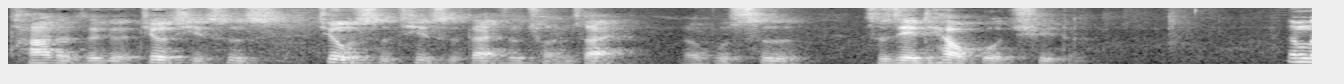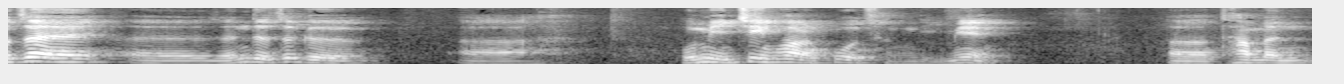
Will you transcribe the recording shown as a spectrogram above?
它的这个旧石器旧石器时代是存在，而不是直接跳过去的。那么在呃人的这个呃文明进化的过程里面，呃，他们。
